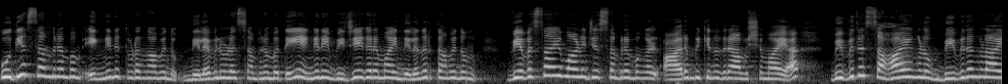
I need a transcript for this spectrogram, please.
പുതിയ സംരംഭം എങ്ങനെ തുടങ്ങാമെന്നും നിലവിലുള്ള സംരംഭത്തെ എങ്ങനെ വിജയകരമായി നിലനിർത്താമെന്നും വ്യവസായ വാണിജ്യ സംരംഭങ്ങൾ ആരംഭിക്കുന്നതിനാവശ്യമായ വിവിധ സഹായങ്ങളും വിവിധങ്ങളായ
